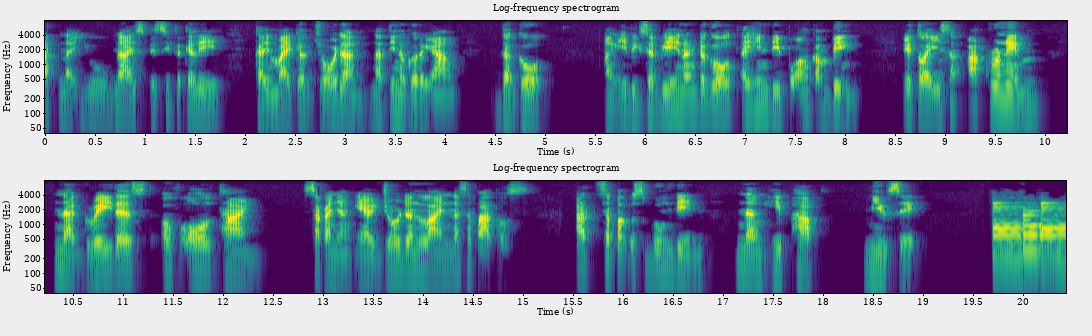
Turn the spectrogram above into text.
at naiugnay specifically kay Michael Jordan na tinaguriang The GOAT. Ang ibig sabihin ng The GOAT ay hindi po ang kambing. Ito ay isang acronym na Greatest of All Time sa kanyang Air Jordan line na sapatos at sa pag-usbong din ng hip-hop music. Lumilis,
